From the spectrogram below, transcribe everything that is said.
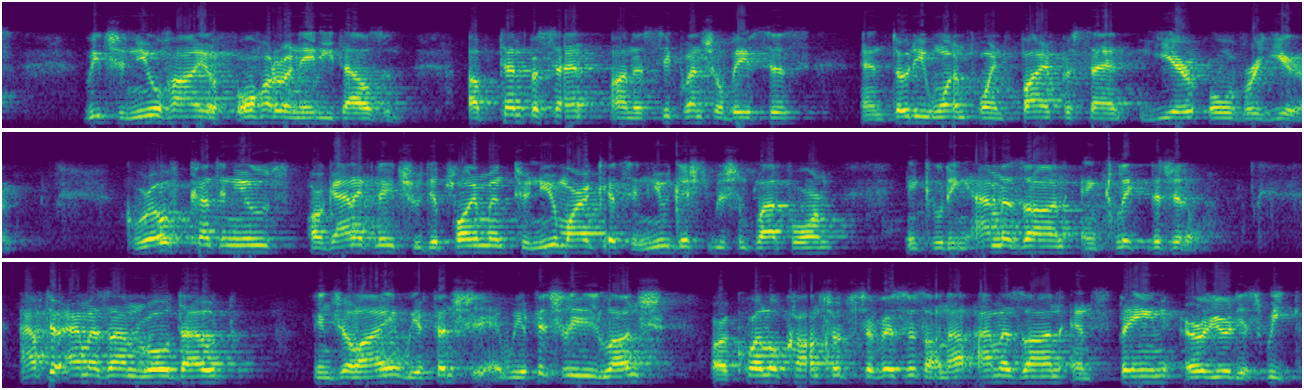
reached a new high of 480,000, up 10% on a sequential basis and 31.5% year-over-year. Growth continues organically through deployment to new markets and new distribution platform, including Amazon and Click Digital. After Amazon rolled out in July, we officially launched our Qello concert services on Amazon and Spain earlier this week.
